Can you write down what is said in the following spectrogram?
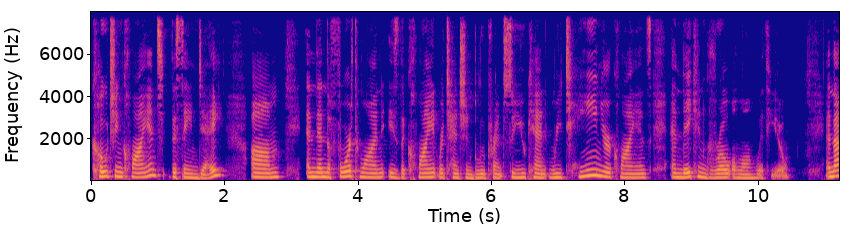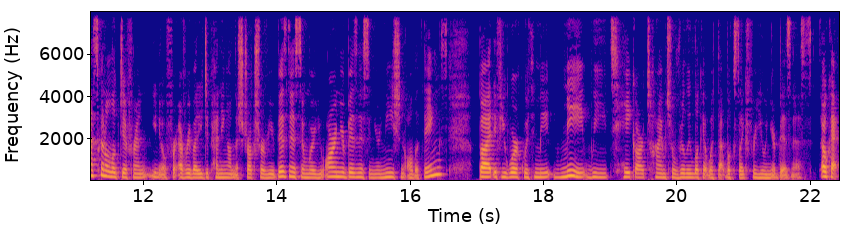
coaching client the same day. Um, and then the fourth one is the client retention blueprint. So you can retain your clients and they can grow along with you. And that's going to look different, you know, for everybody depending on the structure of your business and where you are in your business and your niche and all the things. But if you work with me, me, we take our time to really look at what that looks like for you and your business. Okay.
